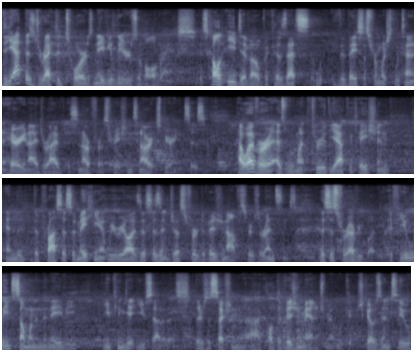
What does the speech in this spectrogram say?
The app is directed towards Navy leaders of all ranks. It's called eDivo because that's the basis from which Lieutenant Harry and I derived this in our frustrations and our experiences. However, as we went through the application and the, the process of making it, we realized this isn't just for division officers or ensigns. This is for everybody. If you lead someone in the Navy, you can get use out of this. There's a section uh, called division management, which goes into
